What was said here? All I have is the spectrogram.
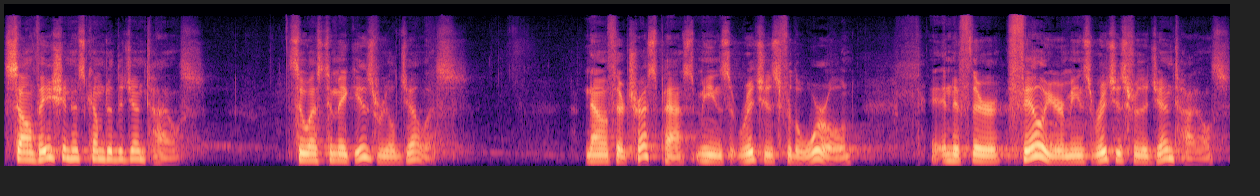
salvation has come to the Gentiles, so as to make Israel jealous. Now, if their trespass means riches for the world, and if their failure means riches for the Gentiles,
